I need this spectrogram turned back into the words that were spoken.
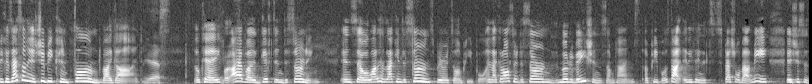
because that's something that should be confirmed by God. Yes. Okay, I have a gift in discerning. And so a lot of times I can discern spirits on people. And I can also discern the motivations sometimes of people. It's not anything that's special about me, it's just a,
